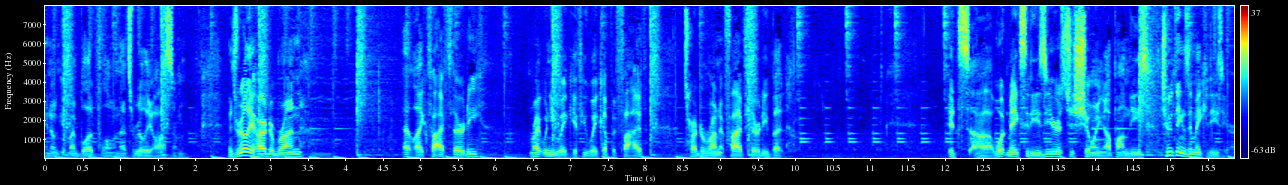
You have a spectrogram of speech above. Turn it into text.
you know, get my blood flowing. That's really awesome. It's really hard to run at like 5:30, right when you wake. If you wake up at five, it's hard to run at 5:30, but it's uh, what makes it easier is just showing up on these two things that make it easier.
